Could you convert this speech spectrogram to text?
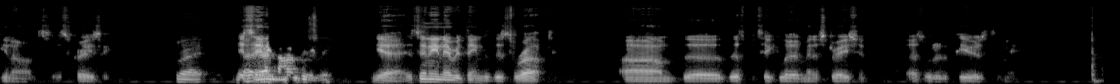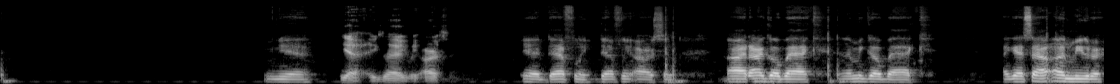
You know, it's, it's crazy. Right. It's any, obviously. yeah, it's any and everything to disrupt um, the this particular administration. That's what it appears to me. Yeah. Yeah, exactly, arson. Yeah, definitely. Definitely arson. All right, I'll go back. Let me go back. I guess I'll unmute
